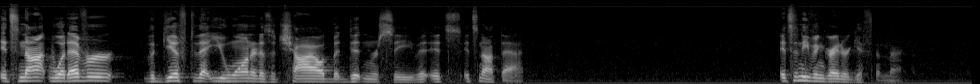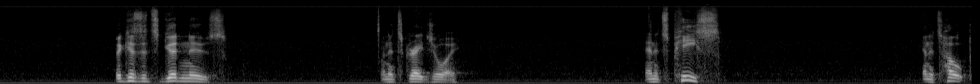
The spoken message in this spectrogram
It's not whatever the gift that you wanted as a child but didn't receive. It's, it's not that. It's an even greater gift than that. Because it's good news, and it's great joy, and it's peace, and it's hope.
